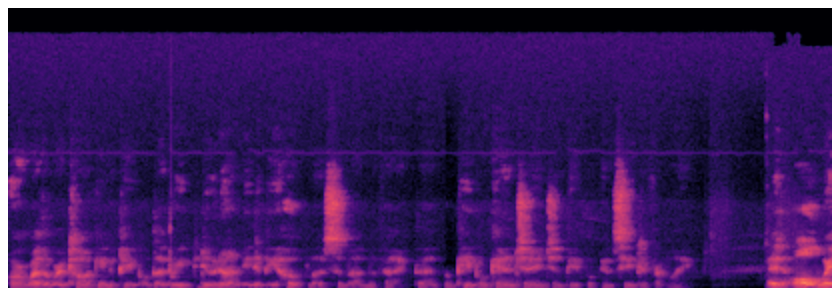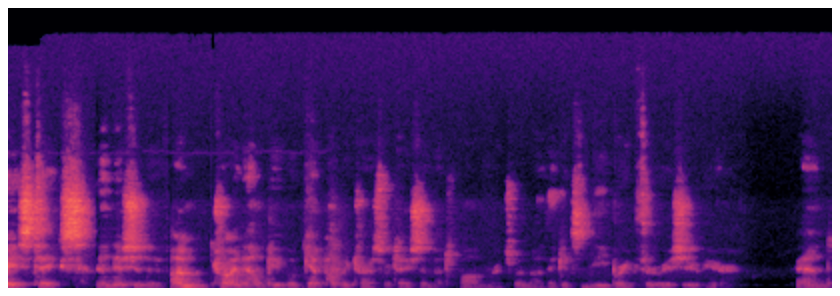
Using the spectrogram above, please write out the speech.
or whether we're talking to people, that we do not need to be hopeless about the fact that people can change and people can see differently. It always takes initiative. I'm trying to help people get public transportation in metropolitan Richmond. I think it's the breakthrough issue here. And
